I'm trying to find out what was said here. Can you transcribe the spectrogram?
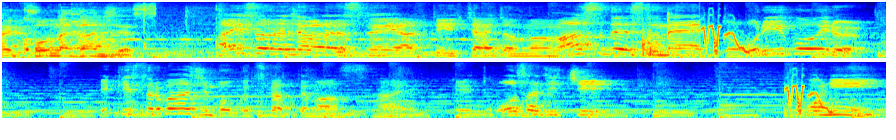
はいこんな感じです。はいそれではですねやっていきたいと思いますですね。オリーブオイル。エキストラバージン僕使ってます。はい。えっ、ー、と大さじ1ここに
